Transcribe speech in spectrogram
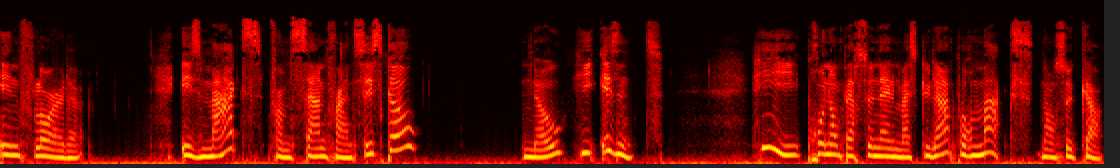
in Florida. Is Max from San Francisco? No, he isn't. He, pronom personnel masculin pour Max dans ce cas.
